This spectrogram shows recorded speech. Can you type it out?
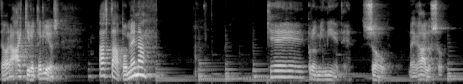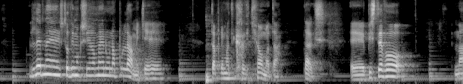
Τώρα άκυρο τελείως. Αυτά από μένα και προμηνύεται. Show. Μεγάλο show. Λέμε στο Δήμο Ξυνωμένου να πουλάμε και τα πνευματικά δικαιώματα. Εντάξει. Ε, πιστεύω να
